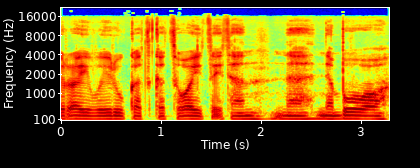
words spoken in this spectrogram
yra įvairių, kad, kad oi, tai ten ne, nebuvo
